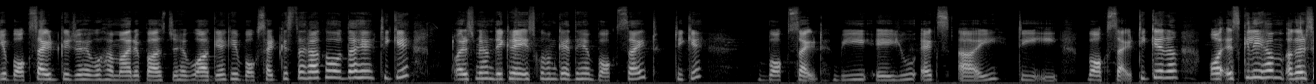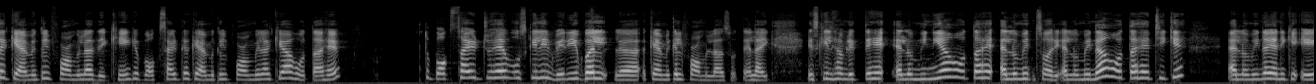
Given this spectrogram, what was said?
ये बॉक्साइड के जो है वो हमारे पास जो है वो आ गया कि बॉक्साइड किस तरह का होता है? ठीक है? और इसमें हम देख रहे हैं, इसको हम कहते हैं बॉक्साइड ठीक है? Bauxite B A U X I T E bauxite ठीक है ना? और इसके लिए हम अगर इसे केमिकल फॉर्मूला देखें कि बॉक्साइड का केमिकल फॉर्मूला क्या होता है? तो बॉक्साइड जो है, वो उसके लिए वेरिएबल केमिकल फॉर्मूलाज होते हैं। लाइक इसके लिए हम लिखते हैं एलुमिनिया होता है सॉरी एलुमिना होता है, ठीक है? एलुमिना यानी कि A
